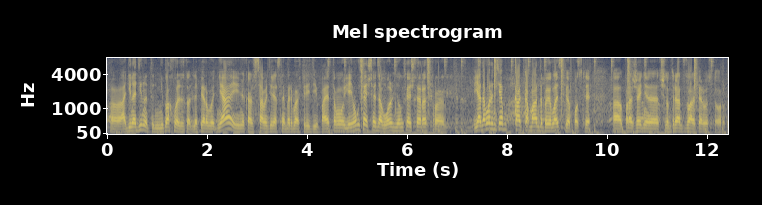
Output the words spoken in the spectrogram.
э, 1-1 это неплохой результат для первого дня, и мне кажется, самая интересная борьба впереди. Поэтому я не могу сказать, что я доволен, не могу сказать, что я расстроен. Я доволен тем, как команда повела себя после э, поражения счетом 13-2 на первую сторону.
